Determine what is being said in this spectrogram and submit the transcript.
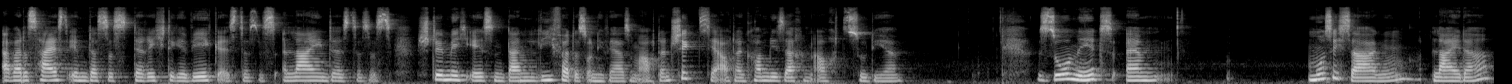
aber das heißt eben, dass es der richtige Weg ist, dass es aligned ist, dass es stimmig ist und dann liefert das Universum auch, dann schickt es ja auch, dann kommen die Sachen auch zu dir. Somit ähm, muss ich sagen, leider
